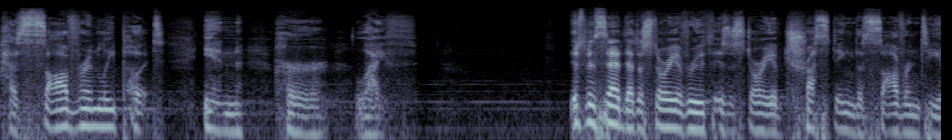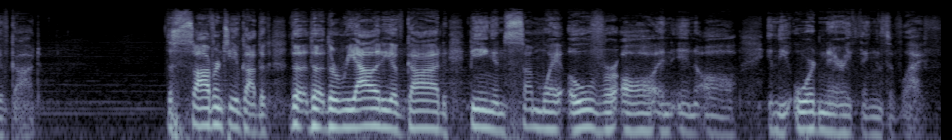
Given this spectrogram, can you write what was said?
has sovereignly put in her life. It's been said that the story of Ruth is a story of trusting the sovereignty of God. The sovereignty of God, the, the, the, the, reality of God being in some way over all and in all in the ordinary things of life.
